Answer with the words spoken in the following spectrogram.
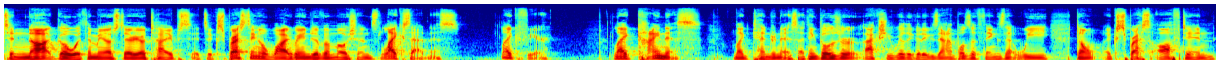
to not go with the male stereotypes, it's expressing a wide range of emotions like sadness, like fear, like kindness, like tenderness. I think those are actually really good examples of things that we don't express often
